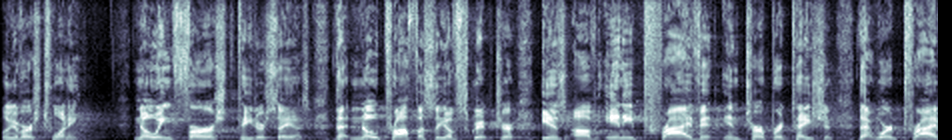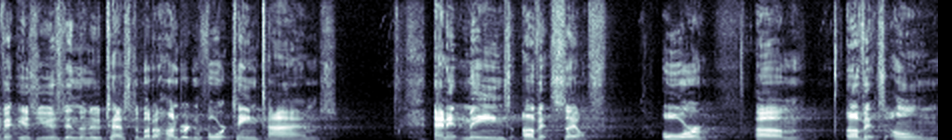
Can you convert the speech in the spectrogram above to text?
Look at verse 20. Knowing first, Peter says, that no prophecy of Scripture is of any private interpretation. That word private is used in the New Testament 114 times, and it means of itself or um, of its own.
